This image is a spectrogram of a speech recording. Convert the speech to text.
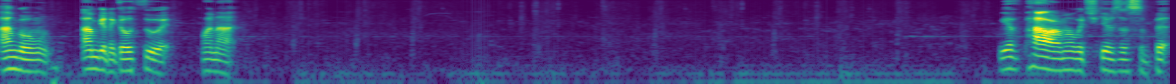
I'm going I'm gonna go through it. Why not? We have power armor, which gives us a bit,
